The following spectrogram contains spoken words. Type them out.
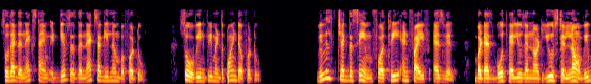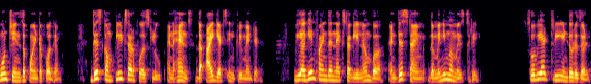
so that the next time it gives us the next ugly number for 2. So we increment the pointer for 2. We will check the same for 3 and 5 as well. But as both values are not used till now, we won't change the pointer for them. This completes our first loop and hence the i gets incremented. We again find the next ugly number and this time the minimum is 3. So we add 3 into result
